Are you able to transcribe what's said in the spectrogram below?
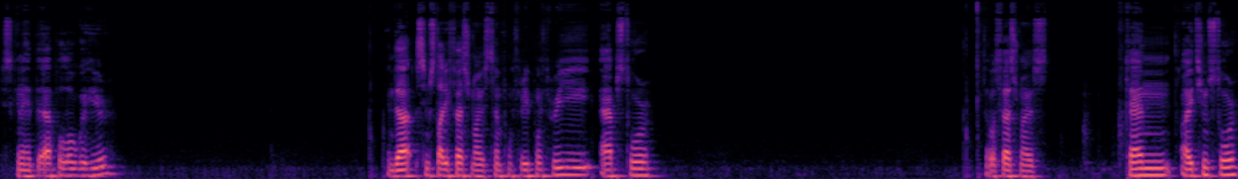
Just gonna hit the apple logo here. And that seems slightly faster now it's 10.3.3 app store. That was faster now it's 10 iTunes Store.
